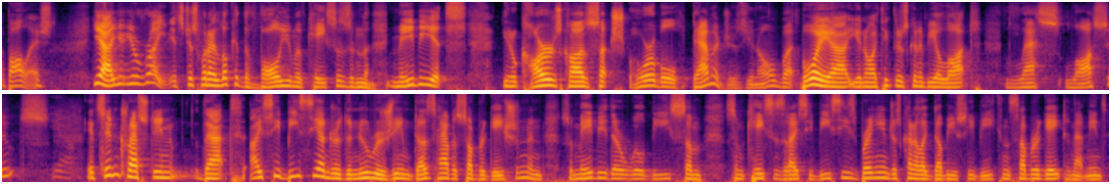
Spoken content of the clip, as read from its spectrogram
abolished. Yeah, you- you're right. It's just when I look at the volume of cases and the, maybe it's, you know, cars cause such horrible damages, you know, but boy, uh, you know, I think there's going to be a lot less lawsuits. Yeah. It's interesting that ICBC under the new regime does have a subrogation, and so maybe there will be some some cases that ICBC is bringing, just kind of like WCB can subrogate, and that means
